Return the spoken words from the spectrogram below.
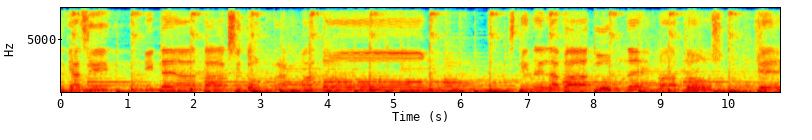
ταιριάζει η νέα τάξη των πραγμάτων. Στην Ελλάδα του πνεύματος και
